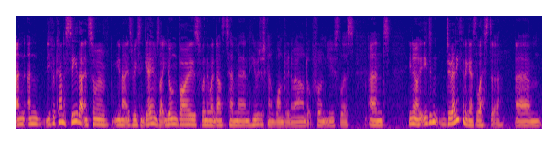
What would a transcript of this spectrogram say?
and and you could kind of see that in some of United's recent games, like young boys when they went down to ten men, he was just kind of wandering around up front, useless. And you know, he didn't do anything against Leicester, um,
